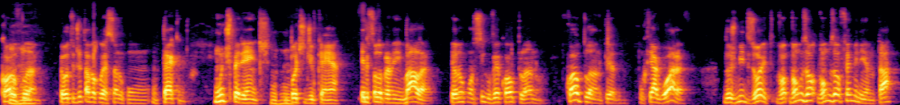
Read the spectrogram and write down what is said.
Qual uhum. é o uhum. plano? Eu outro dia estava conversando com um técnico muito experiente, uhum. não vou te dizer quem é. Ele falou para mim, Bala, eu não consigo ver qual é o plano. Qual é o plano, Pedro? Porque agora, 2018, vamos ao, vamos ao feminino, tá?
